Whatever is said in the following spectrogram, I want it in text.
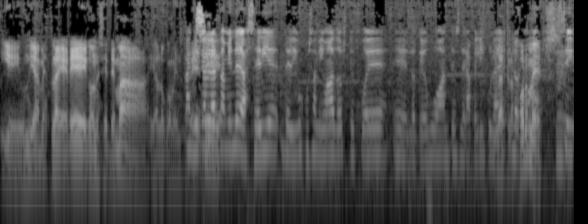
Y un día me explayaré con ese tema, ya lo comentaré. Aquí hay que hablar también de la serie de dibujos animados que fue eh, lo que hubo antes de la película. La Eh, lo- Transformers. lo- sí.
